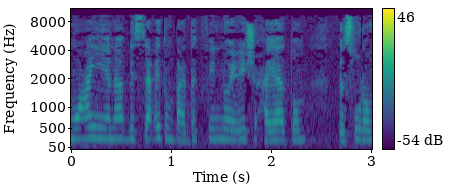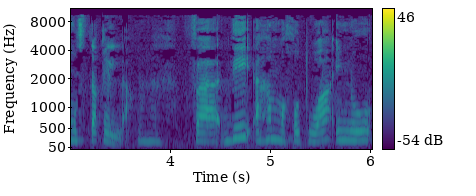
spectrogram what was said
معينة بتساعدهم بعدك في إنه يعيشوا حياتهم بصورة مستقلة. فدي أهم خطوة إنه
